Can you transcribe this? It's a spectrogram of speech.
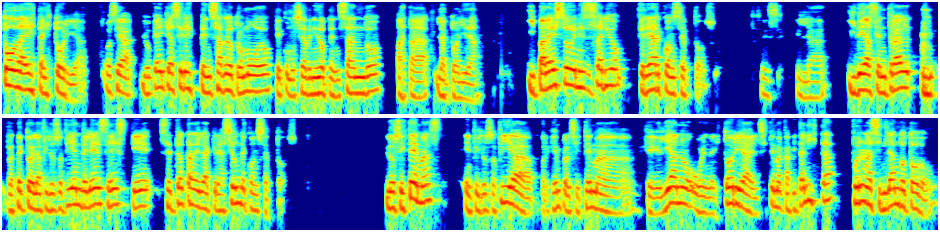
toda esta historia. O sea, lo que hay que hacer es pensar de otro modo que como se ha venido pensando hasta la actualidad. Y para eso es necesario crear conceptos. Entonces, la idea central respecto de la filosofía en Deleuze es que se trata de la creación de conceptos. Los sistemas, en filosofía, por ejemplo, el sistema hegeliano o en la historia el sistema capitalista, fueron asimilando todo,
